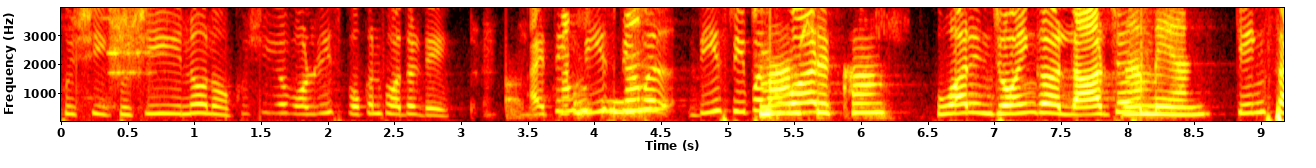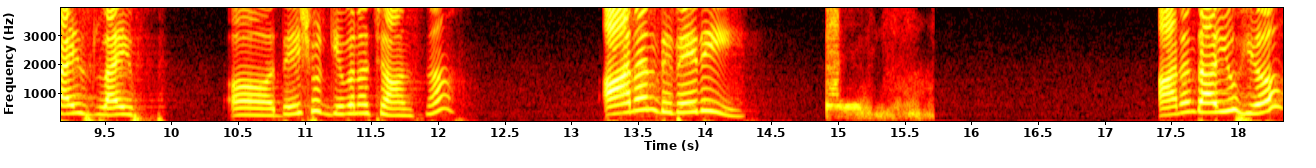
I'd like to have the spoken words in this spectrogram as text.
Khushi Khushi no no Khushi you have already spoken for the day I think these people these people who are who are enjoying a larger king size life they should given a chance ना Anand Dwivedi Anand are you here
